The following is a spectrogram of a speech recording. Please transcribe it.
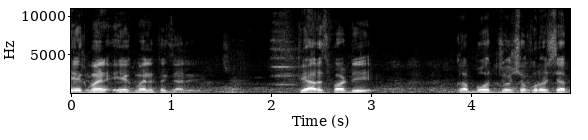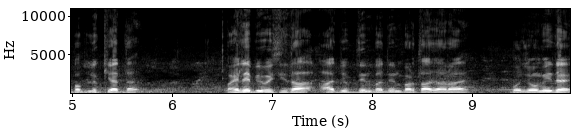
एक महीने एक महीने तक जारी रही टीआरएस पार्टी का बहुत जोश और खरोश है पब्लिक के अंदर। पहले भी वैसी था आज भी दिन ब दिन बढ़ता जा रहा है। मुझे उम्मीद है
